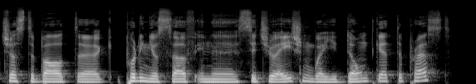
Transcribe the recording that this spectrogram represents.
just about uh, putting yourself in a situation where you don't get depressed.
